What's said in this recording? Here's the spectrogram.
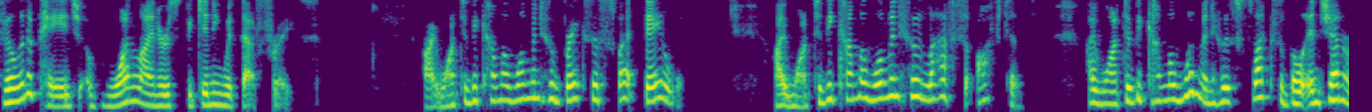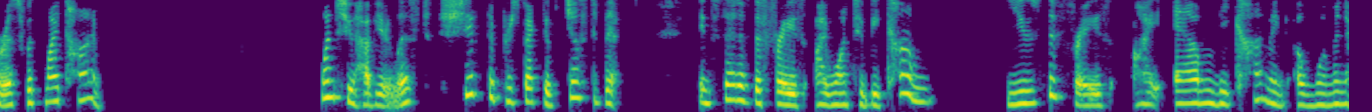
fill in a page of one liners beginning with that phrase. I want to become a woman who breaks a sweat daily. I want to become a woman who laughs often. I want to become a woman who is flexible and generous with my time. Once you have your list, shift the perspective just a bit. Instead of the phrase, I want to become, use the phrase, I am becoming a woman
